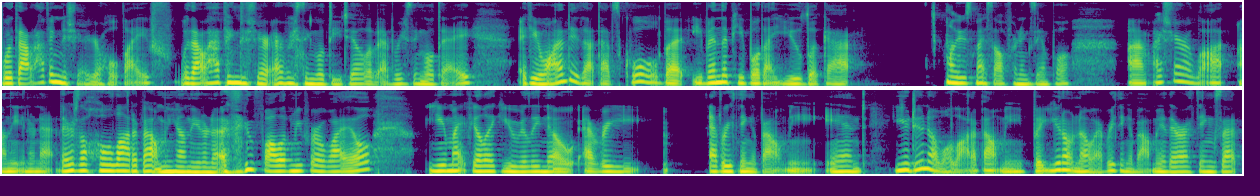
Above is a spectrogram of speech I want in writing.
without having to share your whole life, without having to share every single detail of every single day. If you want to do that, that's cool. But even the people that you look at, I'll use myself for an example. Um, I share a lot on the internet. There's a whole lot about me on the internet. If you followed me for a while, you might feel like you really know every everything about me. And you do know a lot about me, but you don't know everything about me. There are things that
